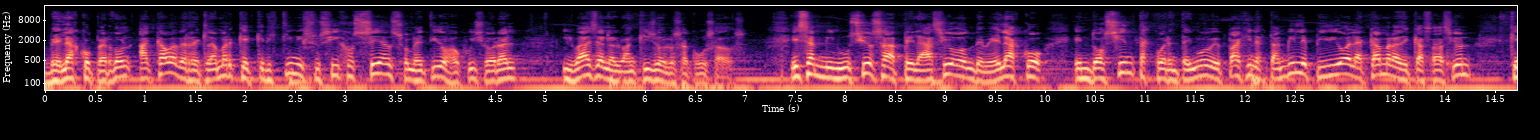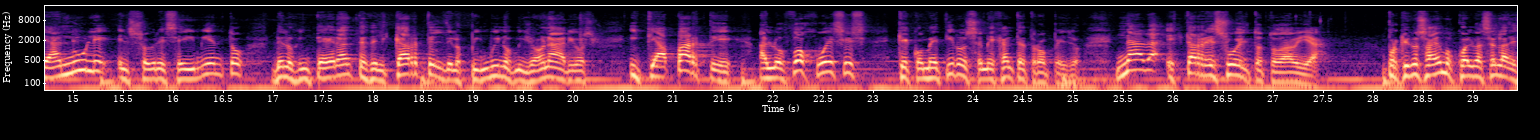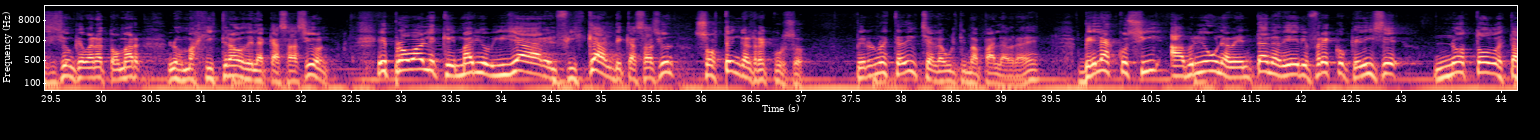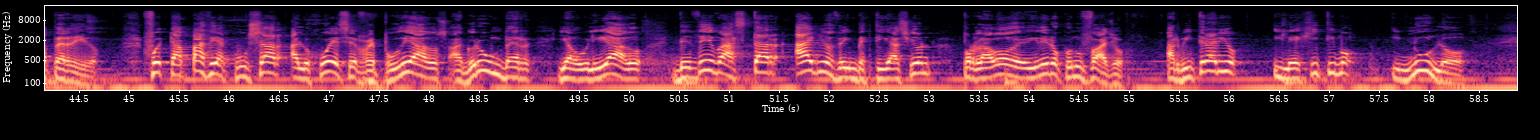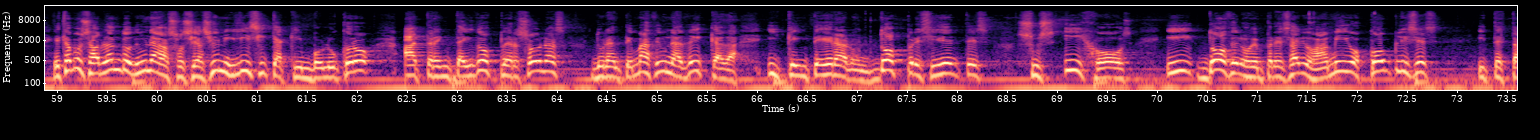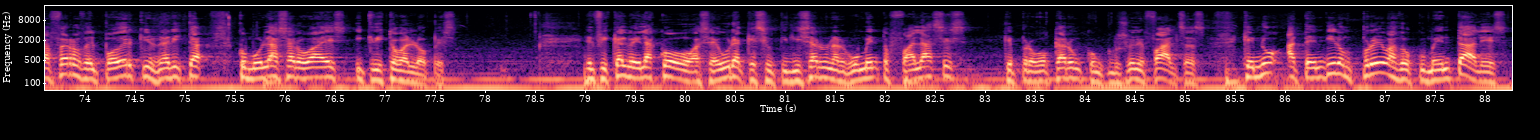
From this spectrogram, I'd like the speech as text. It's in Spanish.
Velasco, perdón, acaba de reclamar que Cristina y sus hijos sean sometidos a juicio oral y vayan al banquillo de los acusados. Esa minuciosa apelación de Velasco en 249 páginas también le pidió a la Cámara de Casación que anule el sobreseguimiento de los integrantes del cártel de los pingüinos millonarios y que aparte a los dos jueces que cometieron semejante atropello. Nada está resuelto todavía, porque no sabemos cuál va a ser la decisión que van a tomar los magistrados de la casación. Es probable que Mario Villar, el fiscal de casación, sostenga el recurso pero no está dicha la última palabra. ¿eh? Velasco sí abrió una ventana de aire fresco que dice no todo está perdido. Fue capaz de acusar a los jueces repudiados, a Grunberg y a Obligado, de devastar años de investigación por lavado de dinero con un fallo arbitrario, ilegítimo y nulo. Estamos hablando de una asociación ilícita que involucró a 32 personas durante más de una década y que integraron dos presidentes, sus hijos y dos de los empresarios amigos, cómplices y testaferros del poder kirchnerista como Lázaro Báez y Cristóbal López. El fiscal Velasco asegura que se utilizaron argumentos falaces que provocaron conclusiones falsas, que no atendieron pruebas documentales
